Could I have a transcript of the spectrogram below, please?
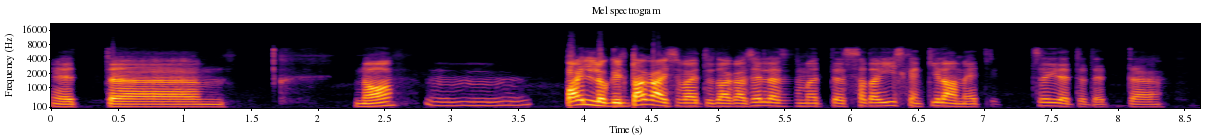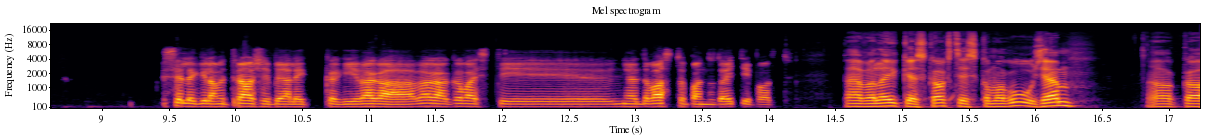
et äh, noh, palju küll tagasi võetud, aga selles mõttes sada viiskümmend kilomeetrit sõidetud, et äh, selle kilometraaži peale ikkagi väga-väga kõvasti nii-öelda vastu pandud Oti poolt. päeva lõikes kaksteist koma kuus, jah, aga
